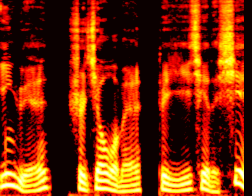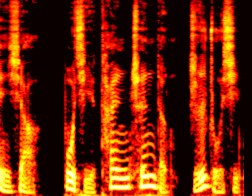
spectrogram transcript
因缘是教我们对一切的现象不起贪嗔等执着心。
